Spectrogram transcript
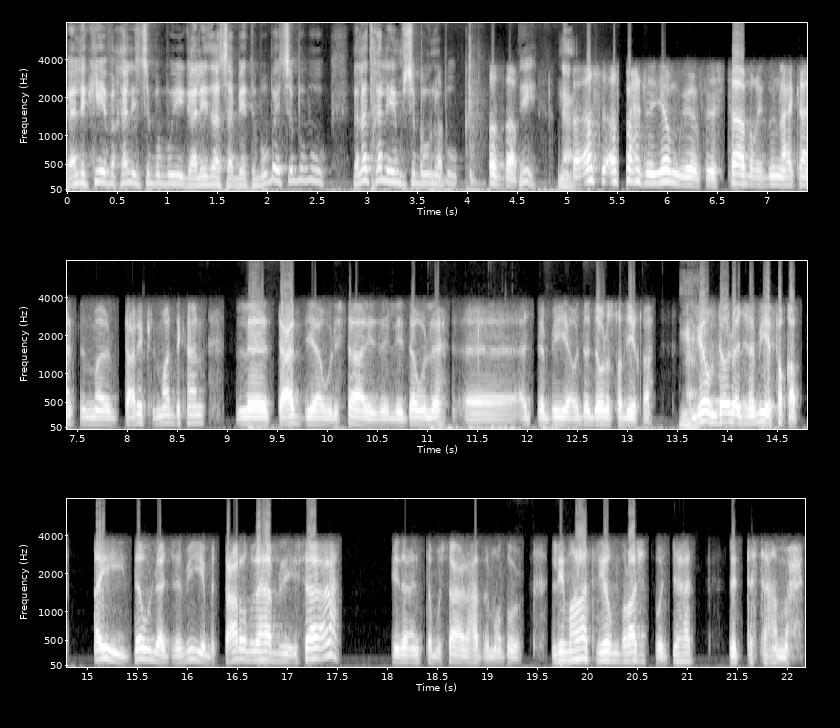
قال لي كيف اخلي يسب أبوي؟ قال إذا سبيت أبوه بيسب أبوك. فلا تخليهم يسبون أبوك. بالضبط إيه نعم. فاصبحت اليوم في السابق يقولون كانت تعريف المادة كان للتعدي أو الاساءه لدولة آه، أجنبية أو دولة صديقة. نعم. اليوم دولة أجنبية فقط. أي دولة أجنبية بتتعرض لها بالإساءة إذا أنت مساعد على هذا الموضوع. الإمارات اليوم براشد توجهت للتسامح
